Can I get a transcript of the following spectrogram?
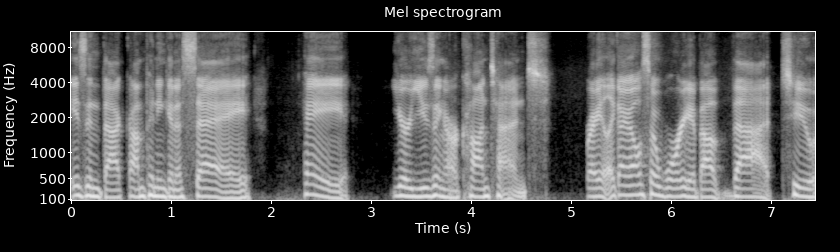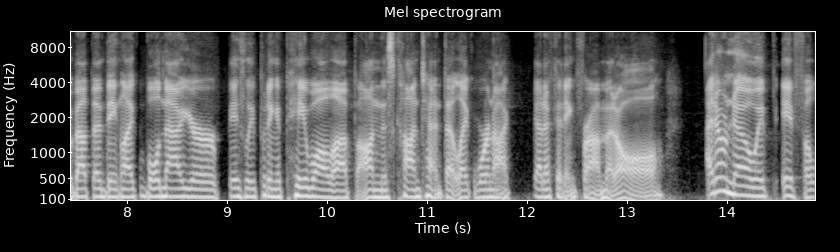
isn't that company going to say, hey, you're using our content? Right. Like, I also worry about that too, about them being like, well, now you're basically putting a paywall up on this content that like we're not benefiting from at all. I don't know if, if a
